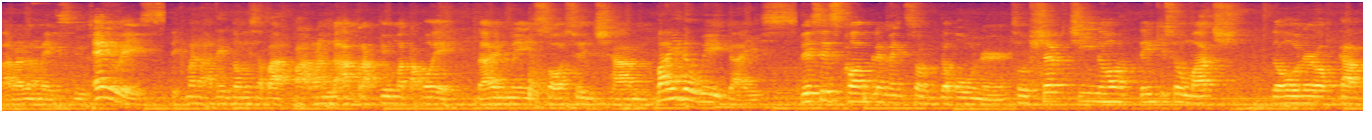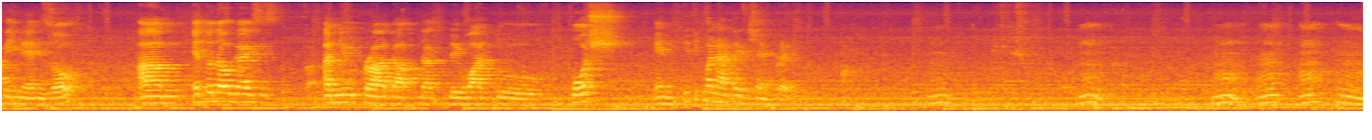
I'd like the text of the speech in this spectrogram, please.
Para lang may excuse. Anyways, tikman natin itong isa pa. Parang na-attract yung mata ko eh. Dahil may sausage ham. By the way guys, this is compliments of the owner. So Chef Chino, thank you so much. The owner of Cafe Nenzo. Um, ito daw guys is a new product that they want to push and titikman natin syempre. Mm. Mm. Mm. Mm. Mm. Mm.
